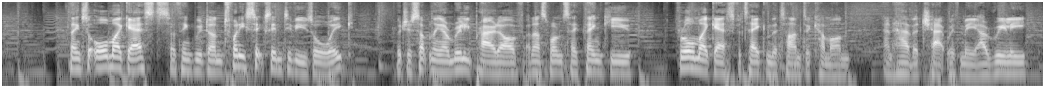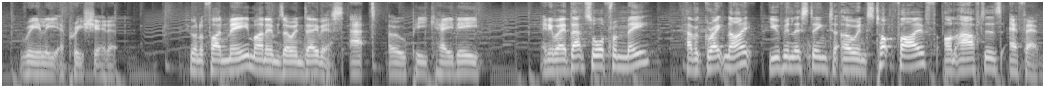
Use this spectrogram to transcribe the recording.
Thanks to all my guests. I think we've done 26 interviews all week, which is something I'm really proud of. And I just want to say thank you for all my guests for taking the time to come on and have a chat with me. I really, really appreciate it. If you want to find me, my name's Owen Davis at OPKD. Anyway, that's all from me. Have a great night. You've been listening to Owen's Top 5 on Afters FM.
